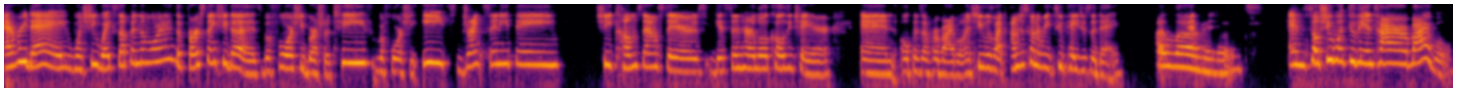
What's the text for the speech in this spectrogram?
every day when she wakes up in the morning, the first thing she does before she brush her teeth, before she eats, drinks anything, she comes downstairs, gets in her little cozy chair, and opens up her Bible. And she was like, I'm just going to read two pages a day. I love and, it. And so she went through the entire Bible.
